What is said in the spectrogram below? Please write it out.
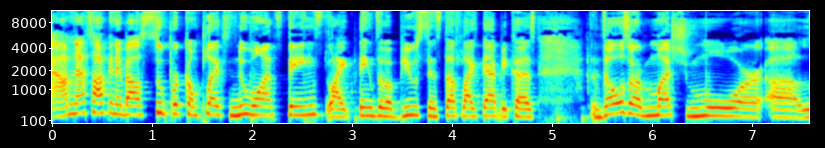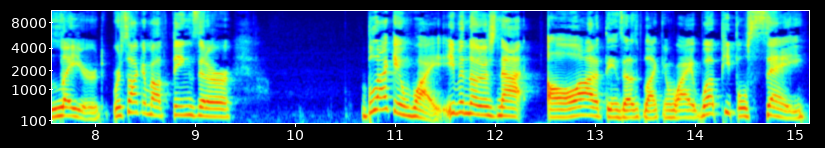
I'm not talking about super complex, nuanced things like things of abuse and stuff like that because those are much more uh, layered. We're talking about things that are black and white, even though there's not a lot of things that's black and white. What people say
